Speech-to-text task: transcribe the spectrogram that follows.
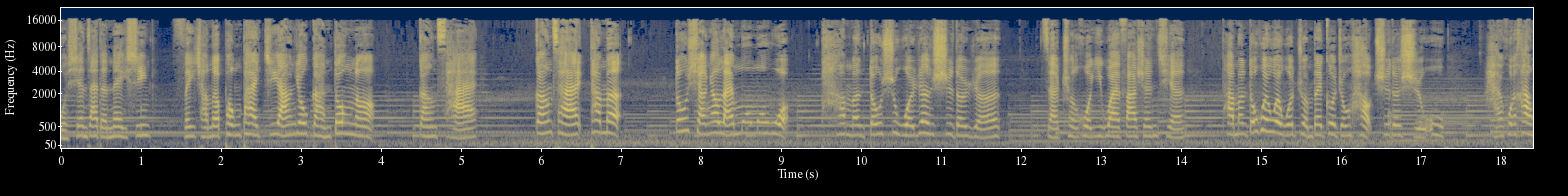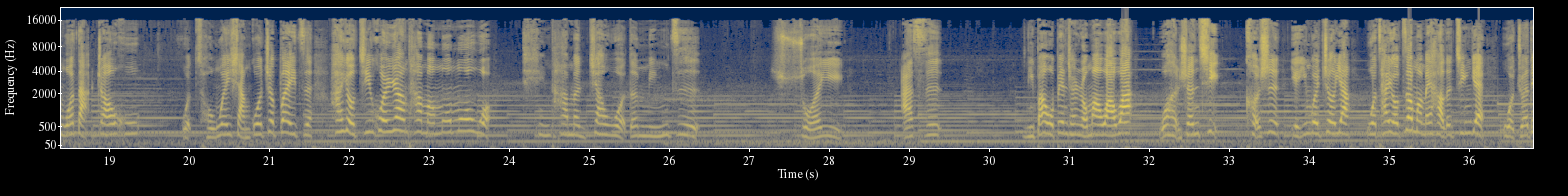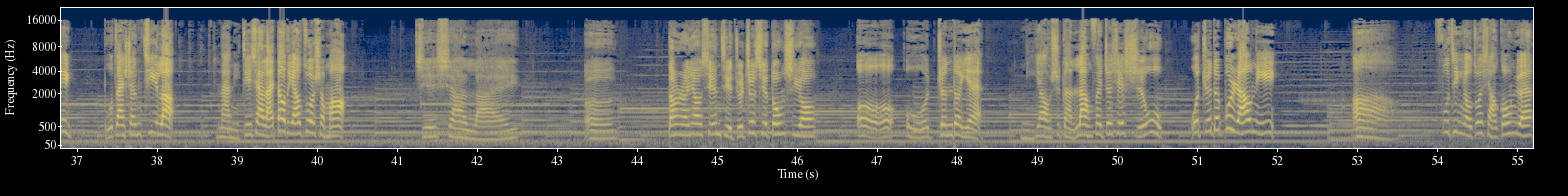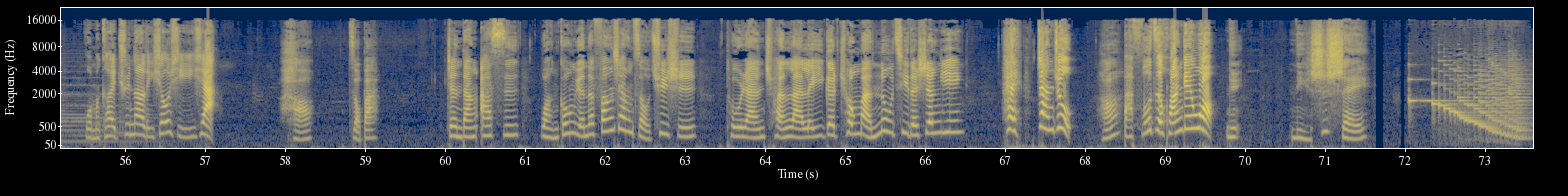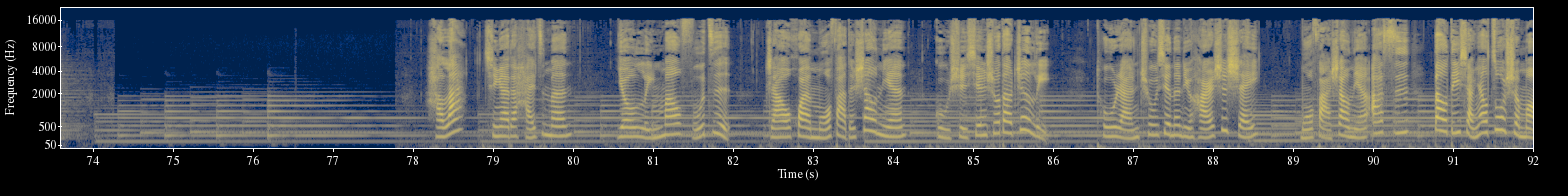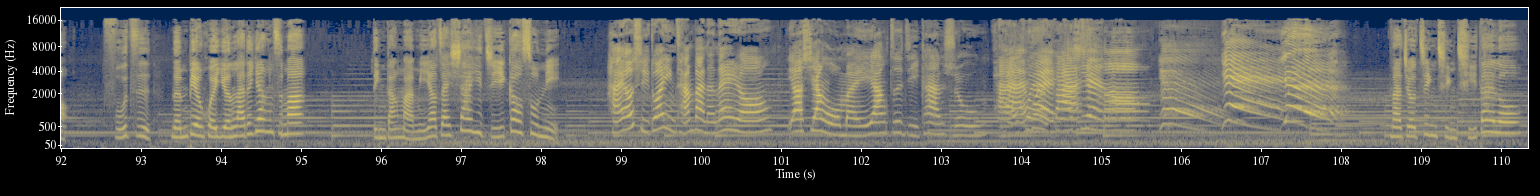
我现在的内心非常的澎湃激昂又感动呢。刚才，刚才他们。都想要来摸摸我，他们都是我认识的人。在车祸意外发生前，他们都会为我准备各种好吃的食物，还会和我打招呼。我从未想过这辈子还有机会让他们摸摸我，听他们叫我的名字。所以，阿斯，你把我变成绒毛娃娃，我很生气。可是也因为这样，我才有这么美好的经验。我决定。不再生气了，那你接下来到底要做什么？接下来，呃，当然要先解决这些东西哦。呃呃，哦，真的耶！你要是敢浪费这些食物，我绝对不饶你。啊，附近有座小公园，我们可以去那里休息一下。好，走吧。正当阿斯往公园的方向走去时，突然传来了一个充满怒气的声音。嘿，站住！啊，把福子还给我！你，你是谁？好啦，亲爱的孩子们，幽灵猫福子召唤魔法的少年，故事先说到这里。突然出现的女孩是谁？魔法少年阿斯到底想要做什么？福子能变回原来的样子吗？叮当妈咪要在下一集告诉你，还有许多隐藏版的内容，要像我们一样自己看书才会发现哦！耶耶耶！那就敬请期待喽。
